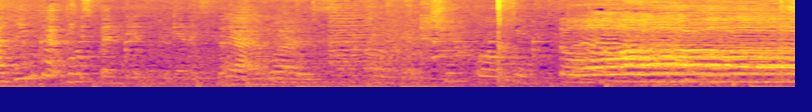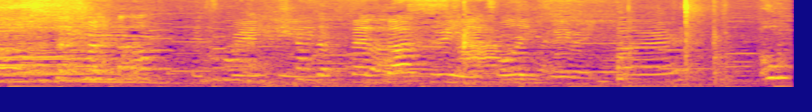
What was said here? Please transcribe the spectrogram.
I think it was bendy at the beginning. Yeah, it was. Oh, it's breaking. But not three. It's holding three right now. Oh,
